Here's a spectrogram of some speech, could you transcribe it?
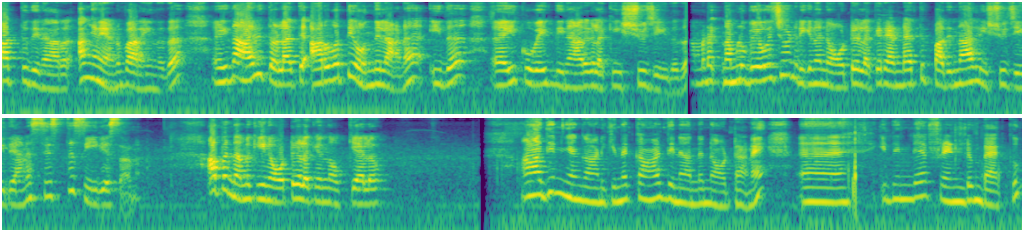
പത്ത് ദിനാറ് അങ്ങനെയാണ് പറയുന്നത്. ഇത് ആയിരത്തി തൊള്ളായിരത്തി അറുപത്തി ഒന്നിലാണ് ഇത് ഈ കുവൈറ്റ് ദിനാറുകളൊക്കെ ഇഷ്യൂ ചെയ്തത്. നമ്മുടെ നമ്മൾ ഉപയോഗിച്ചുകൊണ്ടിരിക്കുന്ന നോട്ടുകളൊക്കെ രണ്ടായിരത്തി പതിനാലിൽ ഇഷ്യൂ ചെയ്തതാണ് സിക്സ്ത് സീരീസ് ആണ്. അപ്പം നമുക്ക് ഈ നോട്ടുകളൊക്കെ ഒന്ന് നോക്കിയാലോ? ആദ്യം ഞാൻ കാണിക്കുന്ന കാൽ ദിനാറിന്റെ നോട്ടാണ്. ഇതിന്റെ ഫ്രണ്ടും ബാക്കും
